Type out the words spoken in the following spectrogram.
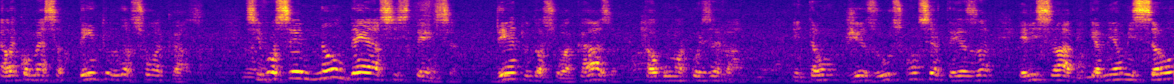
ela começa dentro da sua casa. Se você não der assistência dentro da sua casa, está alguma coisa errada. Então, Jesus, com certeza, ele sabe que a minha missão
